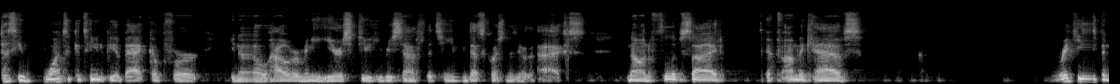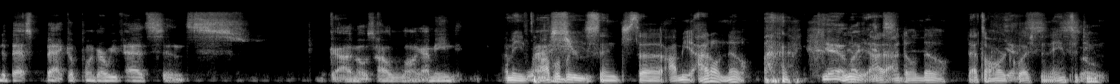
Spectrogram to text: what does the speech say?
Does he want to continue to be a backup for you know however many years he, he resigns for the team? That's a question that you have to ask. Now on the flip side, if I'm the Cavs, Ricky's been the best backup point guard we've had since God knows how long. I mean, I mean, probably year. since uh, I mean, I don't know. Yeah, really, like I, I, don't know. That's a hard yes. question to answer so, to.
